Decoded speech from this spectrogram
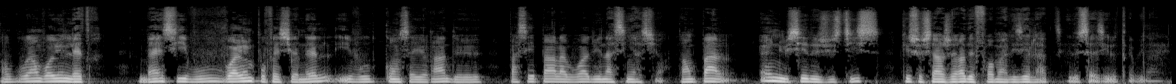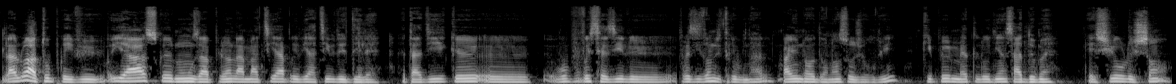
Donc, vous pouvez envoyer une lettre. Ben si vous voyez un professionnel, il vous conseillera de passer par la voie d'une assignation. Donc par un huissier de justice qui se chargera de formaliser l'acte et de saisir le tribunal. La loi a tout prévu. Il y a ce que nous appelons la matière abréviative de délai. C'est-à-dire que euh, vous pouvez saisir le président du tribunal par une ordonnance aujourd'hui qui peut mettre l'audience à demain. Et sur le champ,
